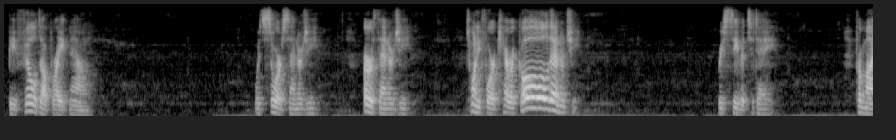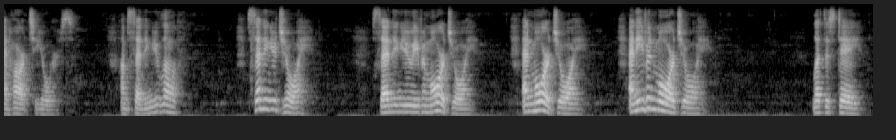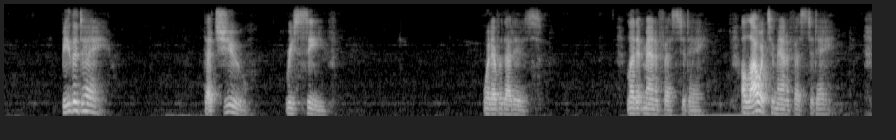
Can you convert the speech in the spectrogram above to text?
be filled up right now with source energy, earth energy, 24 karat gold energy. Receive it today from my heart to yours. I'm sending you love, sending you joy, sending you even more joy, and more joy, and even more joy. Let this day be the day that you receive whatever that is. Let it manifest today. Allow it to manifest today.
